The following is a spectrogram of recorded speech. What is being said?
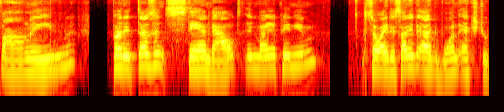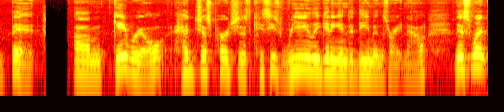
fine, but it doesn't stand out in my opinion. So I decided to add one extra bit, um, Gabriel had just purchased because he's really getting into demons right now. This went,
